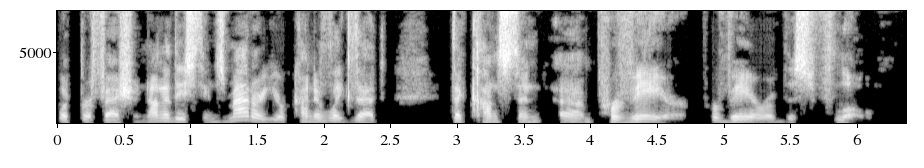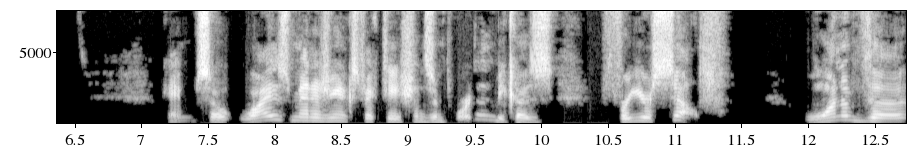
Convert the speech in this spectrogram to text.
what profession. None of these things matter. You're kind of like that, the constant um, purveyor, purveyor of this flow. Okay, so why is managing expectations important? Because for yourself, one of the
